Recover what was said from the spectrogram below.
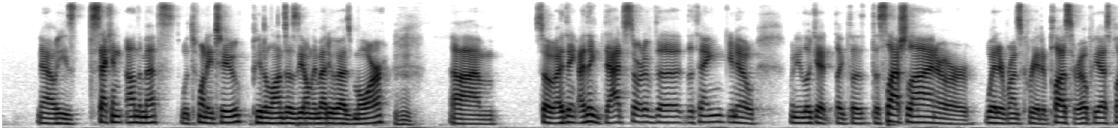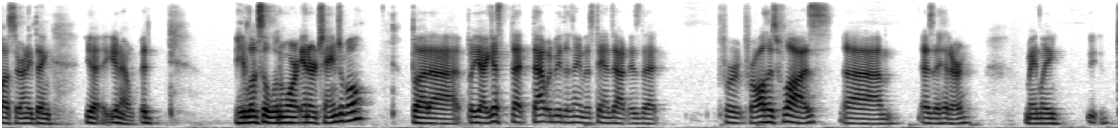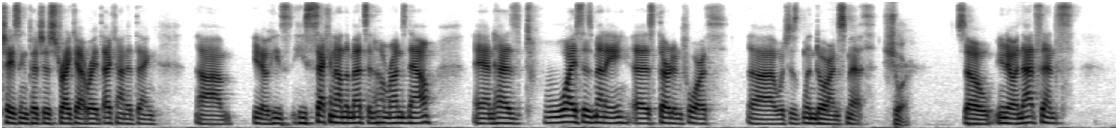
now he's second on the Mets with 22. Pete Alonso is the only Met who has more. Mm-hmm. Um, so I think I think that's sort of the the thing. You know, when you look at like the the slash line or weighted runs created plus or OPS plus or anything, yeah, you know, it he looks a little more interchangeable. But uh, but yeah, I guess that that would be the thing that stands out is that for for all his flaws um, as a hitter, mainly chasing pitches, strikeout rate, that kind of thing. Um, you know, he's he's second on the Mets in home runs now, and has twice as many as third and fourth, uh, which is Lindor and Smith. Sure. So you know, in that sense,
